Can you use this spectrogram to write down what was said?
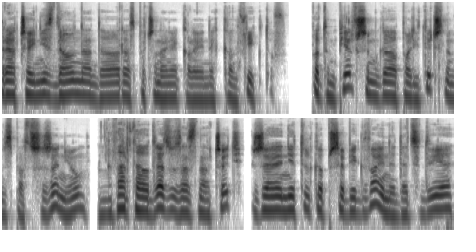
raczej niezdolna do rozpoczynania kolejnych konfliktów. Po tym pierwszym geopolitycznym spostrzeżeniu warto od razu zaznaczyć, że nie tylko przebieg wojny decyduje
